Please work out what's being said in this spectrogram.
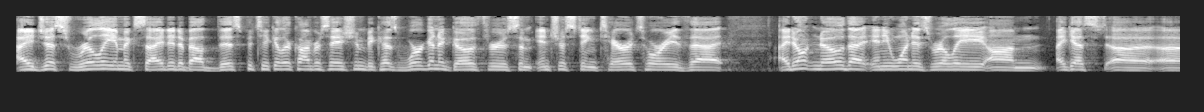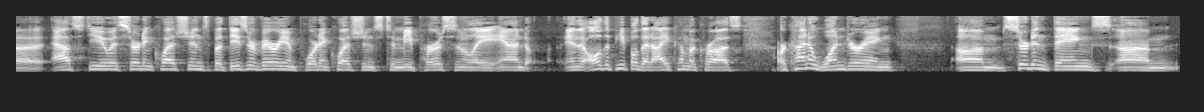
I just really am excited about this particular conversation because we're going to go through some interesting territory that I don't know that anyone has really, um, I guess, uh, uh, asked you a certain questions, but these are very important questions to me personally, and and all the people that I come across are kind of wondering. Um, certain things, um,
